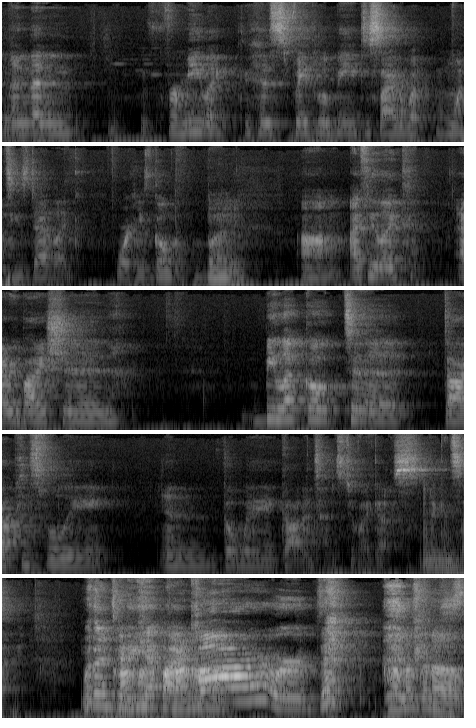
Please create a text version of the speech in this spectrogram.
Yeah. And then for me, like his faith will be decided what once he's dead, like where he's going. But Mm-hmm. um, I feel like everybody should be let go to die peacefully in the way God intends to. I guess I can Mhm. say. Whether it's Karma- getting hit by karma- a car or Karma's gonna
